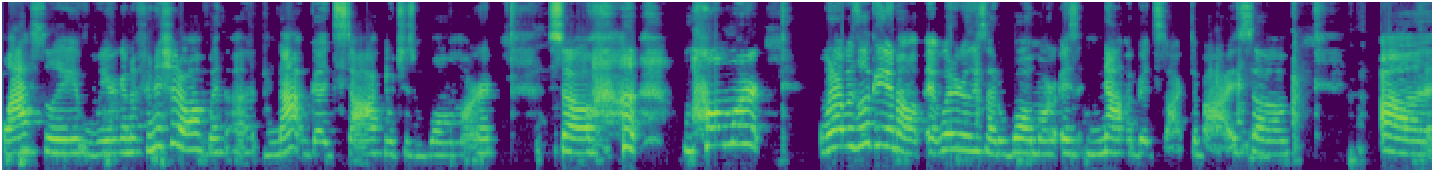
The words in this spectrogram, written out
lastly, we're going to finish it off with a not good stock, which is Walmart. So, Walmart, when I was looking it up, it literally said Walmart is not a good stock to buy. So, uh,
